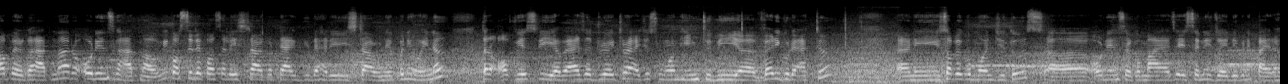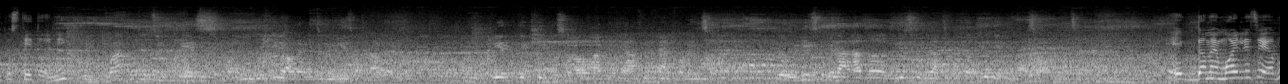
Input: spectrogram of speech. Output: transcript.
तपाईँहरूको हातमा र अडियन्सको हातमा हो कि? कसैले कसैले स्टारको ट्याग दिँदाखेरि स्टार हुने पनि होइन तर अभियसली अब as a director I just want him to be a very good actor अनि सबैको मन जितोस् अडियन्सहरूको माया चाहिँ यसरी नै जहिले पनि पाइरहेको त्यही त हो नि? एकदमै मैले चाहिँ अब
